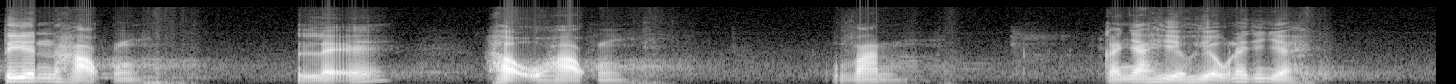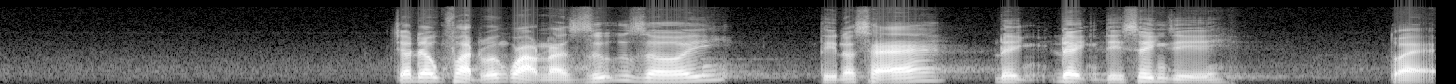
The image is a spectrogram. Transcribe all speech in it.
tiên học, lễ, hậu học, văn. Cả nhà hiểu hiểu này chứ nhỉ? Cho nên ông phật vẫn bảo là giữ giới thì nó sẽ định định thì sinh gì? Tuệ.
